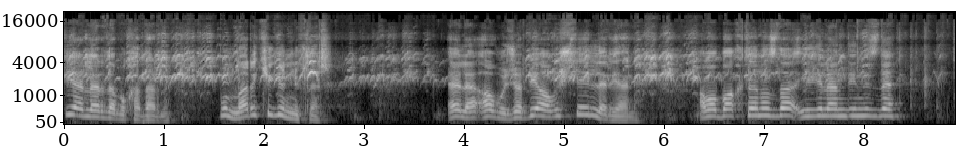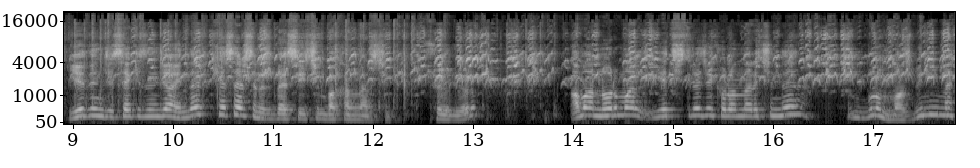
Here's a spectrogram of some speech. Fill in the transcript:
diğerleri de bu kadardı. Bunlar 2 günlükler. Ele avuca bir avuç değiller yani. Ama baktığınızda ilgilendiğinizde 7. 8. ayında kesersiniz besi için bakanlar için söylüyorum. Ama normal yetiştirecek olanlar için de bulunmaz bir nimet.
